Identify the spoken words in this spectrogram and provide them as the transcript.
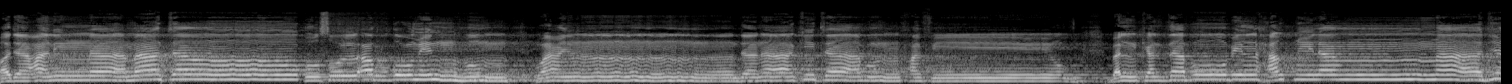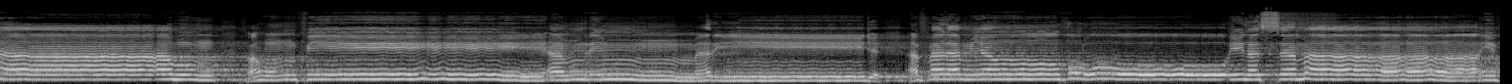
قد علمنا ما تنقص الأرض منهم وعندنا كتاب حفيظ. بل كذبوا بالحق لما جاءهم فهم في أمر مريج. أفلم ينظروا إلى السماء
